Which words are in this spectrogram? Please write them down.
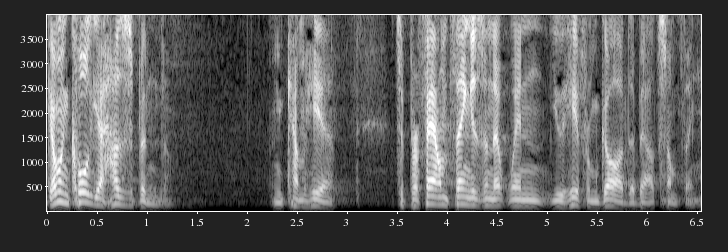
Go and call your husband and come here. It's a profound thing, isn't it, when you hear from God about something?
